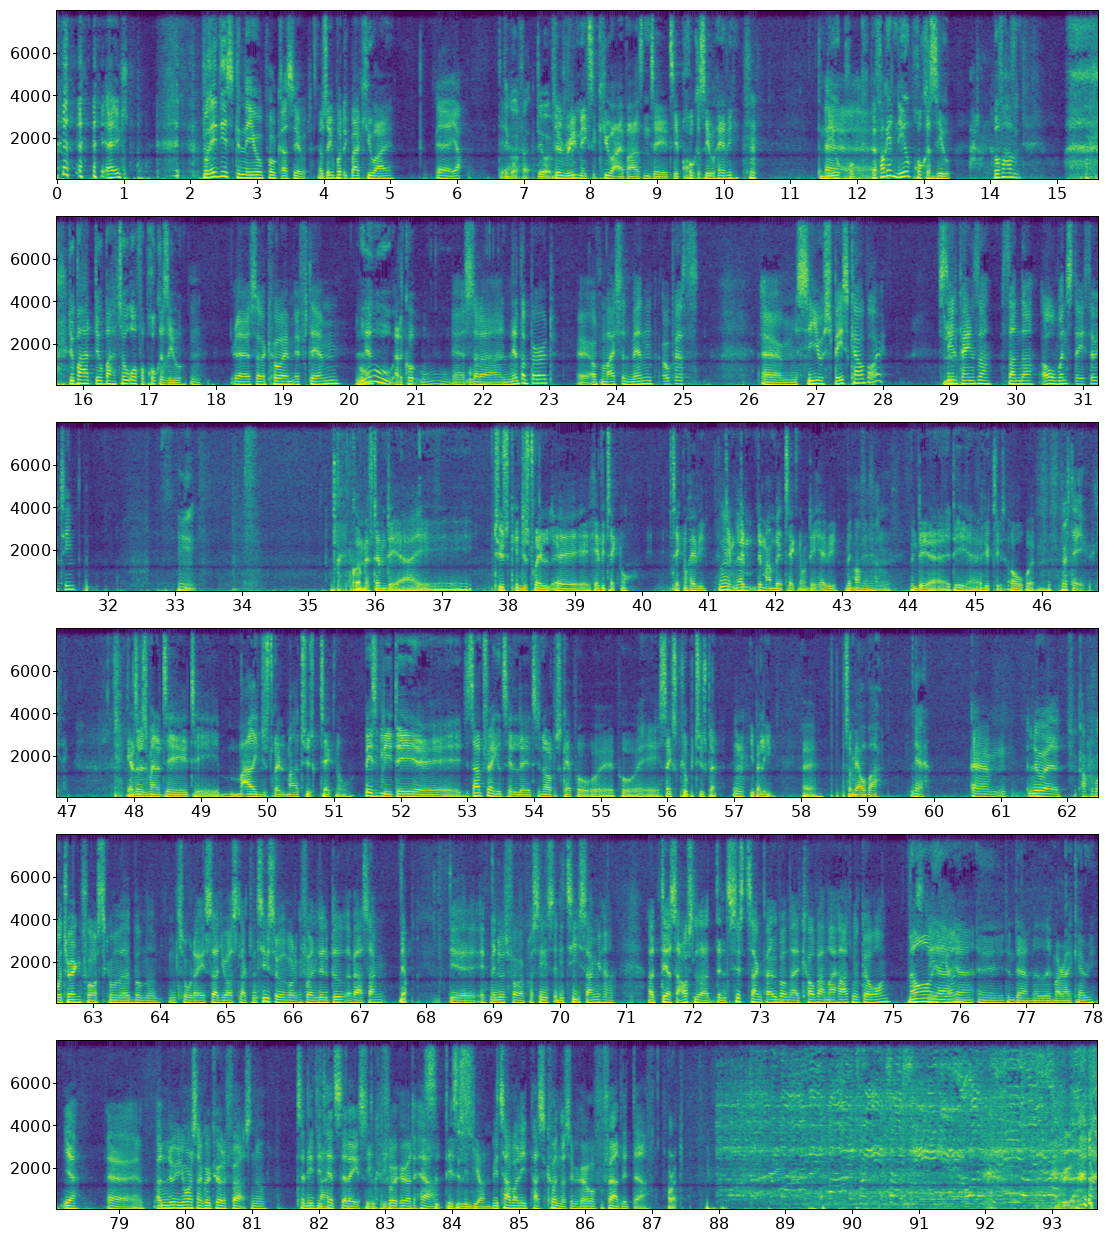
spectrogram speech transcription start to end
ja, ikke? Britisk neo-progressivt. Er du sikker på, at det ikke bare er QI? Uh, ja. Det går fa- det var Det er remix af QI, bare sådan til, til progressiv heavy. Neopro... Øh. Hvad fuck er neoprogressiv? Hvorfor har vi... Det er jo bare, det er jo bare to ord for progressiv. Uh, så er der KMFDM. Net, Uh, er der ko... Uh, uh, så er der Netherbird. Uh, of Mice and Men. Opeth. Um, See You Space Cowboy. Steel Lyder- Panther. Thunder. Og Wednesday 13. Hmm. KMF5, det er øh, tysk industriel øh, heavy techno. Techno heavy. Mm, Mm, det, ja. det, det er meget mere techno, end det er heavy. Men, for øh, men det, er, det er hyggeligt. Og øh, det er hyggeligt. Altså hvis man er til, til meget industriel, meget tysk techno. Basically det øh, soundtracket til, øh, til når du skal på, øh, på øh, sexklub i Tyskland, Mm. i Berlin. Øh, som jeg jo var. Ja. Um, nu er, apropos Dragon Force kommer ud af albumet om to dage, så har de også lagt en teaser ud, hvor du kan få en lille bid af hver sang. Ja. Det er et minut for at være præcis af de 10 sange her. Og det er så afsløret, at den sidste sang på albumet er et cover af My Heart Will Go On. Nå, Dion. ja, ja øh, den der med øh, Mariah Carey. Ja. Uh, og nu, Jonas han kunne ikke høre det før, så nu tag lige dit Nej, headset af, så det- du kan det- få høre det her. Det er Celine Dion. Vi tager bare lige et par sekunder, så du kan høre, hvor forfærdeligt det er. Alright. Nu hører.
